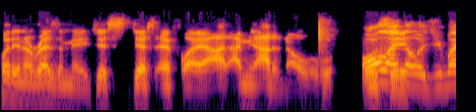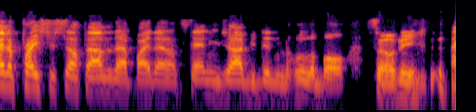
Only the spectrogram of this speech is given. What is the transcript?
put in a resume. Just, just FYI. I, I mean, I don't know. We'll All see. I know is you might have priced yourself out of that by that outstanding job you did in the Hula Bowl. So I mean,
